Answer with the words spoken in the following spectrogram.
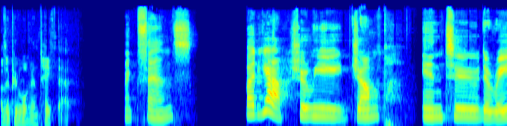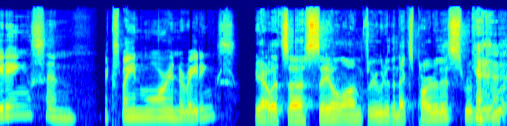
other people can take that. makes sense. But yeah, should we jump into the ratings and explain more in the ratings? Yeah, let's uh, sail on through to the next part of this review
